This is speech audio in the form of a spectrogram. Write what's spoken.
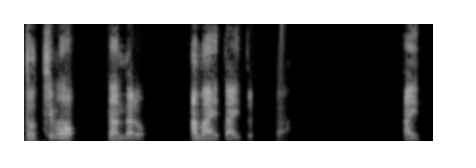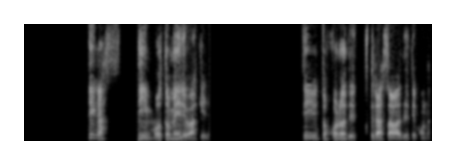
どっちも、なんだろう、甘えたいというか、相手がに求めるわけじゃない。っていうところで辛さは出てこない。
